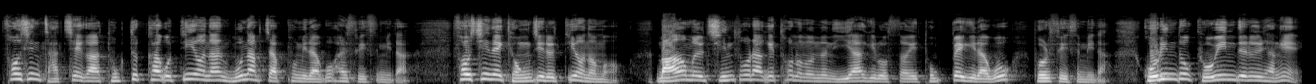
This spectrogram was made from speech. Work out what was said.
서신 자체가 독특하고 뛰어난 문학 작품이라고 할 수 있습니다. 서신의 경지를 뛰어넘어 마음을 진솔하게 털어놓는 이야기로서의 독백이라고 볼 수 있습니다. 고린도 교인들을 향해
